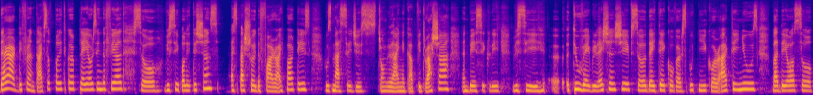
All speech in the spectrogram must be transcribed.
There are different types of political players in the field. So we see politicians especially the far right parties whose message is strongly lining up with Russia. And basically we see a two-way relationship. So they take over Sputnik or RT news, but they also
